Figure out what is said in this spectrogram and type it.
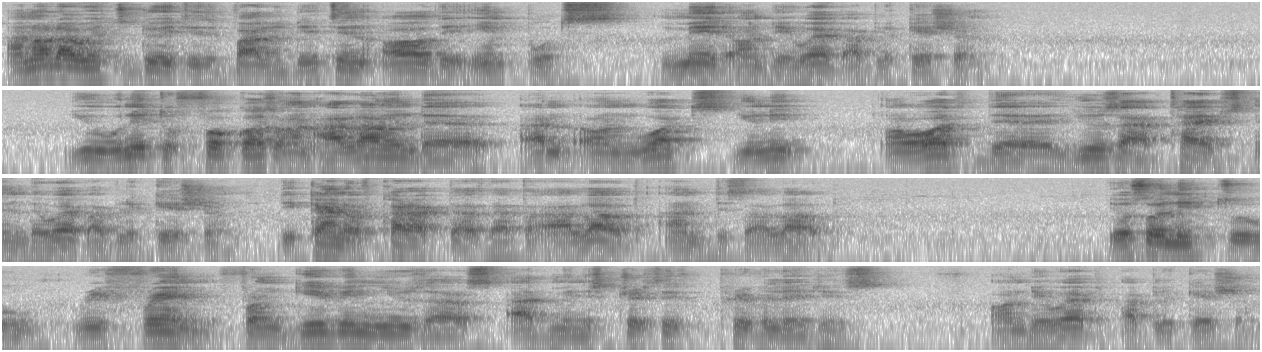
Another way to do it is validating all the inputs made on the web application. You will need to focus on allowing the and on what you need or what the user types in the web application, the kind of characters that are allowed and disallowed. You also need to refrain from giving users administrative privileges on the web application.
